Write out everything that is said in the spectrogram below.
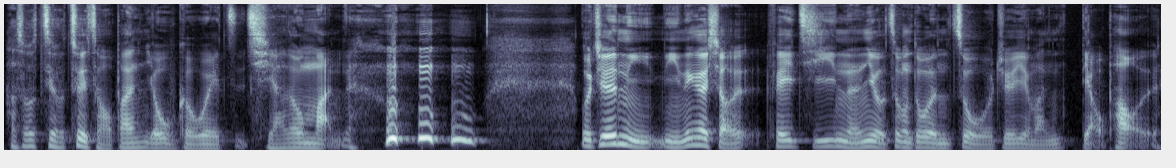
他说只有最早班有五个位置，其他都满了。我觉得你你那个小飞机能有这么多人坐，我觉得也蛮屌炮的。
